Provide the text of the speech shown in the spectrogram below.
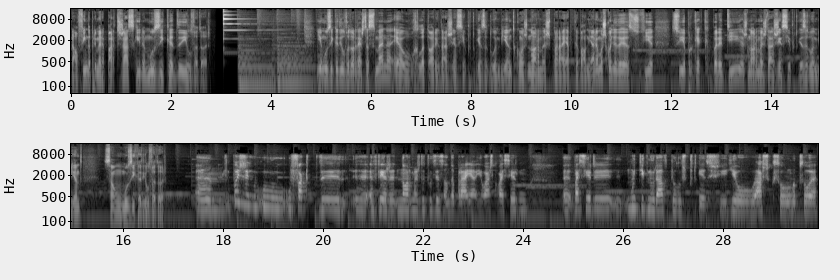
ao fim da primeira parte, já a seguir a música de elevador. E a música de elevador desta semana é o relatório da Agência Portuguesa do Ambiente com as normas para a época balnear. É uma escolha da Sofia. Sofia, porquê é que para ti as normas da Agência Portuguesa do Ambiente são música de elevador? Um, pois o, o, facto de uh, haver normas de utilização da praia, eu acho que vai ser um, vai ser uh, muito ignorado pelos portugueses. E eu acho que sou uma pessoa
